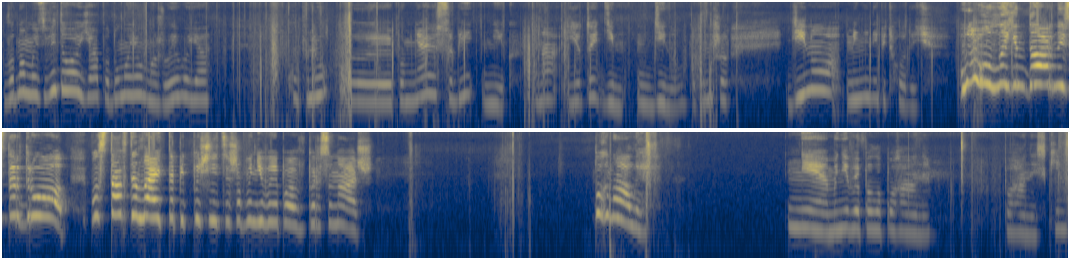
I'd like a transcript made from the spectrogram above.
В одному із відео я подумаю, можливо, я куплю, е, поміняю собі нік на Діно. Тому що Діно мені не підходить. О, легендарний стардроп! Поставте лайк та підпишіться, щоб мені випав персонаж. Погнали! Ні, мені випало погане. Поганий скін.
